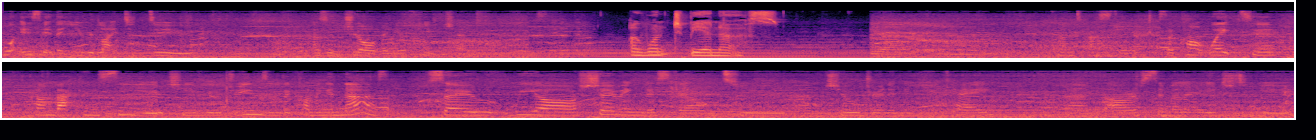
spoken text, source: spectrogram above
what is it that you would like to do as a job in your future? I want to be a nurse. Fantastic. So I can't wait to come back and see you achieve your dreams in becoming a nurse. So we are showing this film to um, children in the UK and are a similar age to you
